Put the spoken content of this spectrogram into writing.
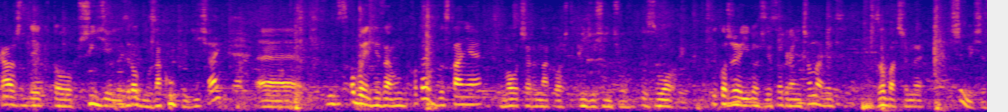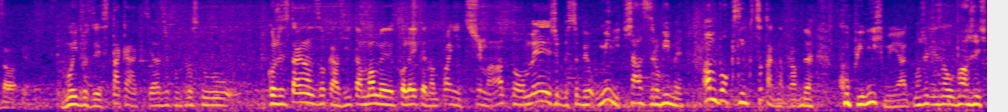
każdy, kto przyjdzie i zrobi zakupy dzisiaj, e, obojętnie za kwotę, dostanie voucher na koszt 50 zł. Tylko, że ilość jest ograniczona, więc zobaczymy, czy my się załapiemy. Moi drodzy, jest taka akcja, że po prostu korzystając z okazji, tam mamy kolejkę, nam pani trzyma, to my, żeby sobie umilić czas, zrobimy unboxing, co tak naprawdę kupiliśmy. Jak możecie zauważyć,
